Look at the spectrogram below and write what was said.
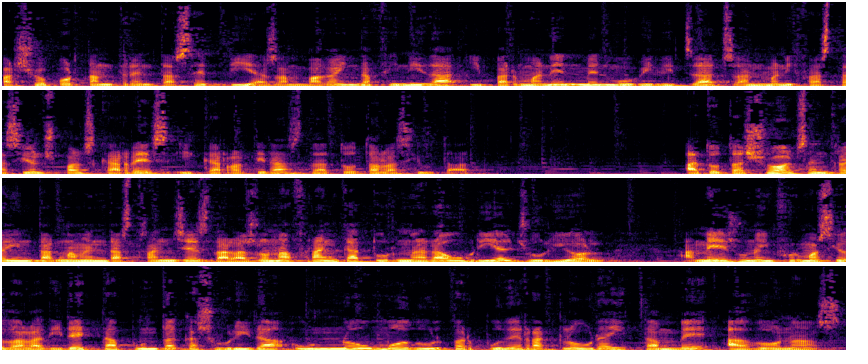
Per això porten 37 dies en vaga indefinida i permanentment mobilitzats en manifestacions pels carrers i carreteres de tota la ciutat. A tot això, el Centre d'Internament d'Estrangers de la Zona Franca tornarà a obrir el juliol. A més, una informació de la directa apunta que s'obrirà un nou mòdul per poder recloure-hi també a dones.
